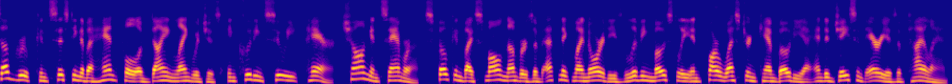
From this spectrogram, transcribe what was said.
subgroup consisting of a handful of dying languages, including Sui, Pear, Chong and Samra, spoken by small numbers of ethnic minorities living mostly in far western Cambodia and adjacent areas of Thailand.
